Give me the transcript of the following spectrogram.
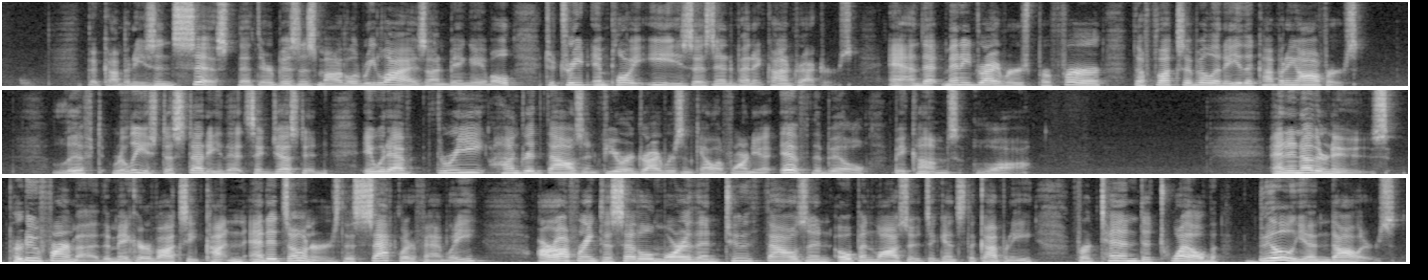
The companies insist that their business model relies on being able to treat employees as independent contractors, and that many drivers prefer the flexibility the company offers. Lyft released a study that suggested it would have 300,000 fewer drivers in California if the bill becomes law. And in other news, Purdue Pharma, the maker of OxyContin, and its owners, the Sackler family, are offering to settle more than 2,000 open lawsuits against the company for 10 to 12 billion dollars.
